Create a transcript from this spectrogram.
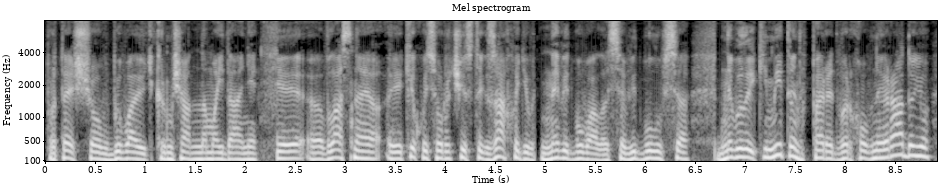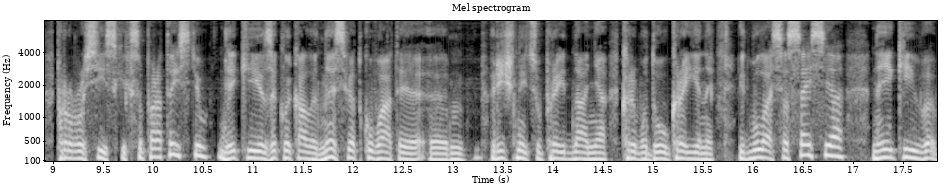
про те, що вбивають кримчан на майдані, і е, власне якихось урочистих заходів не відбувалося. Відбувся невеликий мітинг перед Верховною Радою проросійських сепаратистів, які закликали не святкувати ем, річницю приєднання Криму до України. Відбулася сесія, на якій е,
